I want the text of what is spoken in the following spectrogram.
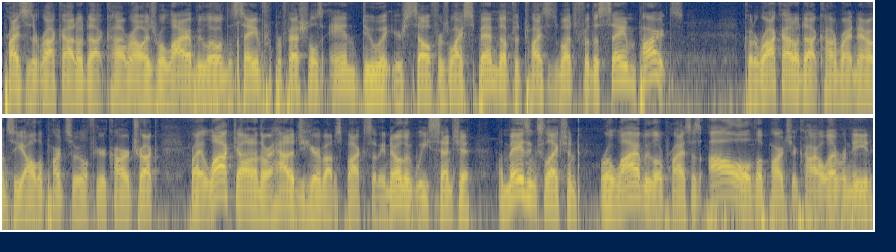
prices at RockAuto.com are always reliably low and the same for professionals and do-it-yourselfers. Why spend up to twice as much for the same parts? Go to rockauto.com right now and see all the parts available for your car or truck. Right, locked on in their How Did You Hear About Us box so they know that we sent you. Amazing selection, reliably low prices, all the parts your car will ever need.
